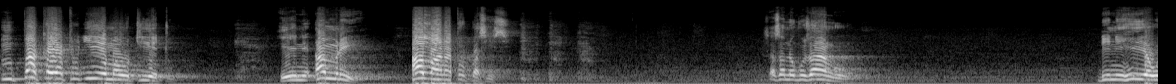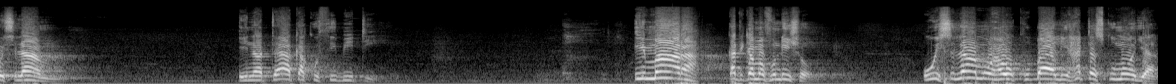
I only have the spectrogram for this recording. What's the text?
mpaka yatujie mauti yetu. Hii ni amri allah anatupa sisi. Sasa ndugu zangu dini hii ya uislamu inataka kuthibiti imara katika mafundisho. Uislamu haukubali hata siku moja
